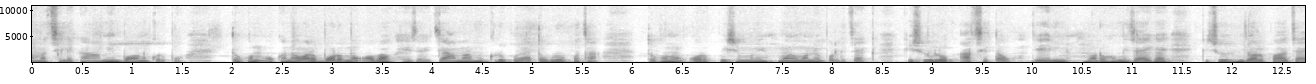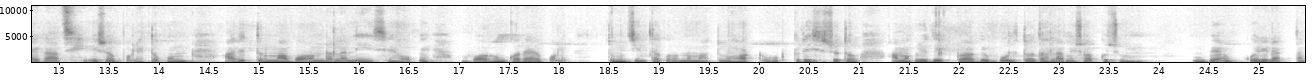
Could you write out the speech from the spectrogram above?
আমার ছেলেকে আমি বরণ করব। তখন ওখানে ওরা বড় মা অবাক হয়ে যায় যে আমার মুখের উপর এত বড় কথা। তখন ওর পিসিমণি মনে মনে বলে, যাক, কিছু লোক আছে তাও, যে মরুভূমি জায়গায় কিছু জল পাওয়া জায়গা আছে, এসব বলে। তখন আদিত্যর মা বরণ ডালা নিয়ে এসে ওকে বরণ করে আর বলে, তুমি চিন্তা করো না মা, তুমি হট, হুট করে এসেছ তো, আমাকে যদি একটু আগে বলতো তাহলে আমি সব কিছু করে রাখতাম।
